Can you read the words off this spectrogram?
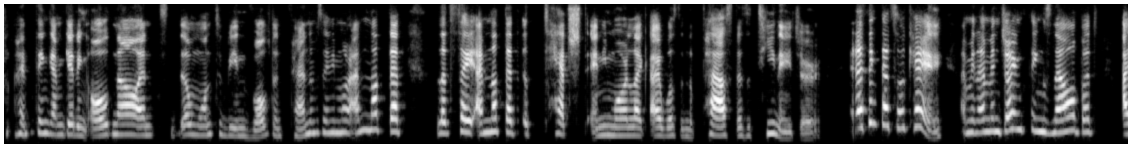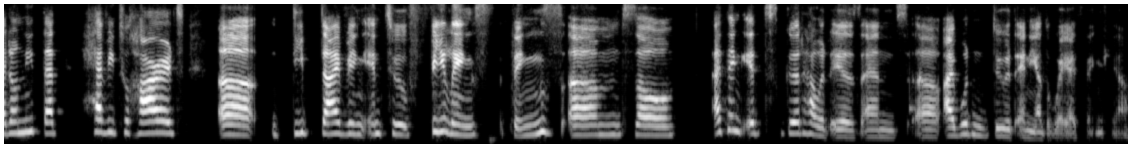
I think I'm getting old now and don't want to be involved in fandoms anymore. I'm not that, let's say, I'm not that attached anymore like I was in the past as a teenager. And I think that's okay. I mean, I'm enjoying things now, but I don't need that heavy to hard, uh, deep diving into feelings things. Um, so I think it's good how it is, and uh, I wouldn't do it any other way. I think, yeah.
